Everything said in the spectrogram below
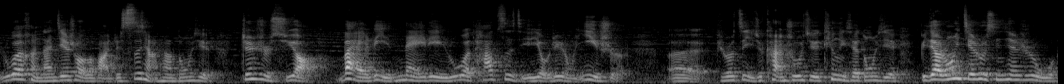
如果很难接受的话，这思想上的东西真是需要外力内力。如果他自己有这种意识，呃，比如说自己去看书去听一些东西，比较容易接触新鲜事物，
